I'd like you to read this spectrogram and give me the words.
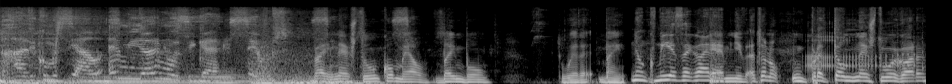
Rádio Comercial, a melhor música, sempre. Bem, Neste Um com mel, bem bom. Tu era, bem, não comias agora? é a minha. Então não, um pratão de Neste Um agora,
